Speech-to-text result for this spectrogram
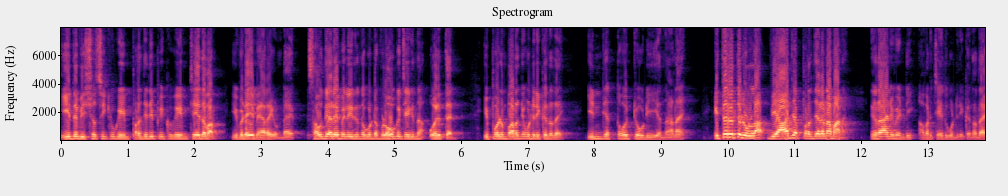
ഇത് വിശ്വസിക്കുകയും പ്രചരിപ്പിക്കുകയും ചെയ്തവർ ഇവിടെയും ഏറെയുണ്ട്. സൗദി അറേബ്യയിൽ ഇരുന്നു കൊണ്ട് വ്ളോഗ് ചെയ്യുന്ന ഒരുത്തൻ ഇപ്പോഴും പറഞ്ഞുകൊണ്ടിരിക്കുന്നത് ഇന്ത്യ തോറ്റോടി എന്നാണ്. ഇത്തരത്തിലുള്ള വ്യാജ പ്രചരണമാണ് ഇറാന് വേണ്ടി അവർ ചെയ്തുകൊണ്ടിരിക്കുന്നത്.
